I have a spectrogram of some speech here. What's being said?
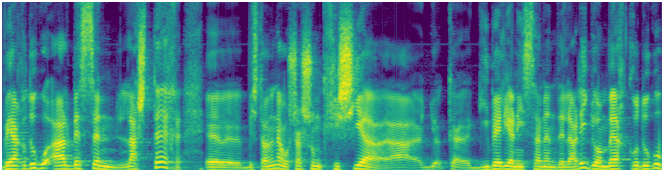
behar dugu albezen laster, e, biztan dena osasun krisia gibelian izanen delari, joan beharko dugu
